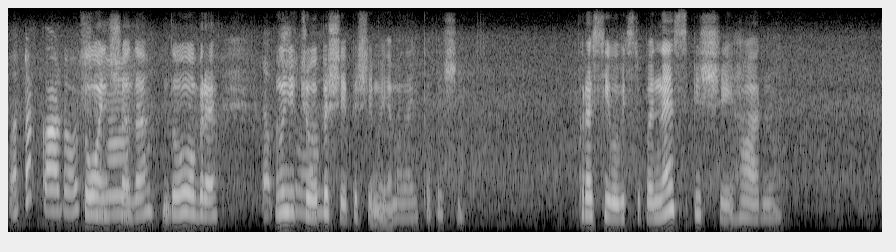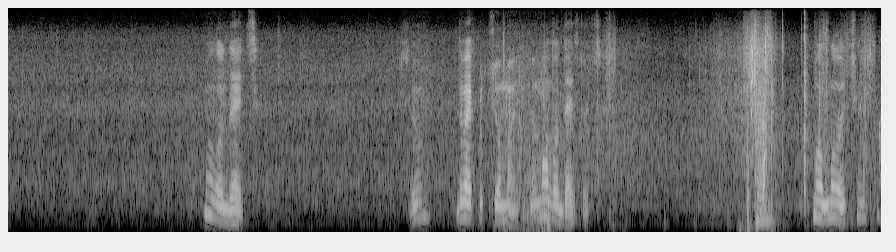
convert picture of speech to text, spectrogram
Отака толщина. Тоньша, да? Добре. Ну нічого, пиши, пиши, моя маленька, пиши. Красиво відступай, не спіши, гарно. Молодець. Все. Давай поцьомаю тебе. Молодець, доця. Мо- Молодчинка.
